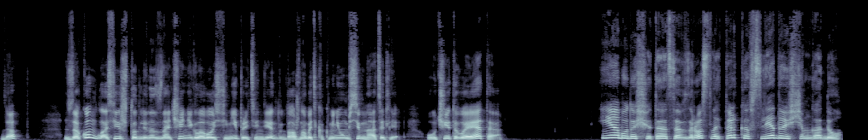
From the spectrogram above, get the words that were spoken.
«Да». Закон гласит, что для назначения главой семьи претенденту должно быть как минимум 17 лет. Учитывая это... «Я буду считаться взрослой только в следующем году»,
